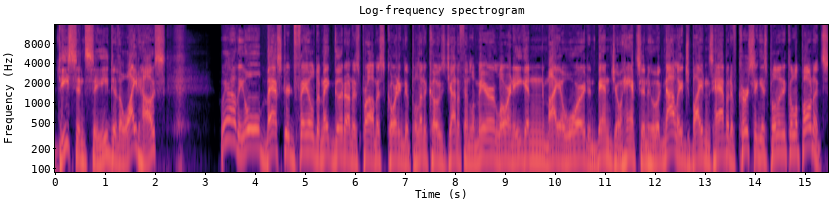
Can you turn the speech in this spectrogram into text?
decency to the White House, well, the old bastard failed to make good on his promise, according to Politico's Jonathan Lemire, Lauren Egan, Myah Ward, and Ben Johansson, who acknowledged Biden's habit of cursing his political opponents.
